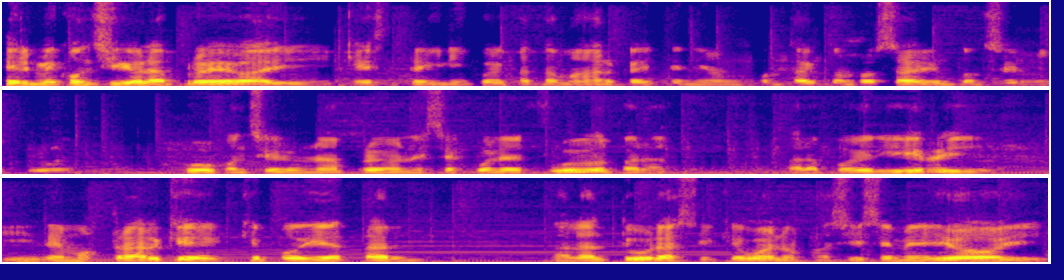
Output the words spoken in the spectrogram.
él me consiguió la prueba y que es técnico de Catamarca y tenía un contacto en Rosario, entonces él me pudo, conseguir una prueba en esa escuela de fútbol para, para poder ir y, demostrar que, que podía estar a la altura, así que bueno, así se me dio y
